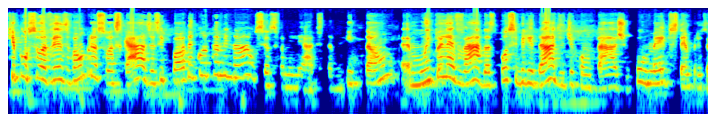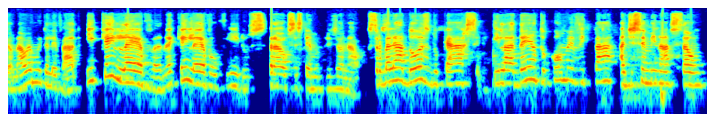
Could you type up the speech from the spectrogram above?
que por sua vez vão para suas casas e podem contaminar os seus familiares também. Então, é muito elevada as possibilidades de contágio por meio do sistema prisional é muito elevada. E quem leva, né? Quem leva o vírus para o sistema prisional. Os trabalhadores do cárcere e lá dentro, como evitar a disseminação?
